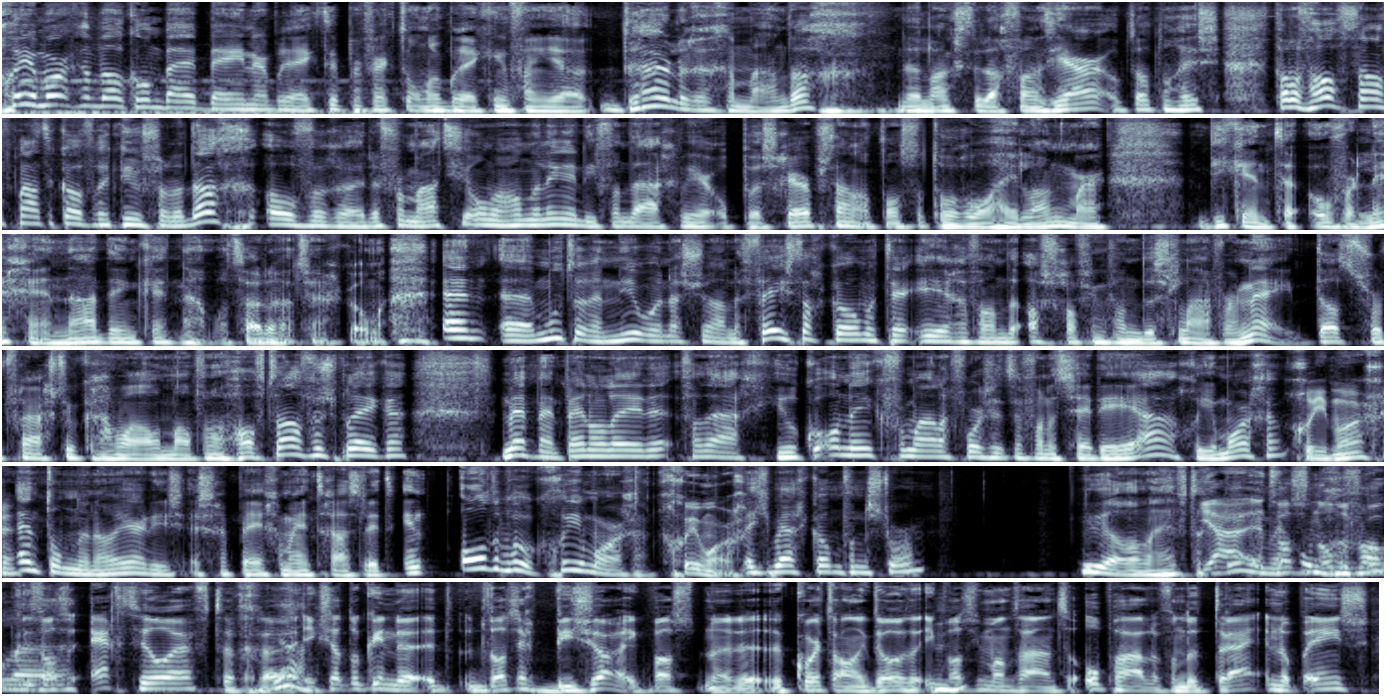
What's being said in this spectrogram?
Goedemorgen en welkom bij BNR Breekt, de perfecte onderbreking van je druilerige maandag. De langste dag van het jaar, ook dat nog eens. Vanaf half twaalf praat ik over het nieuws van de dag. Over eh, de formatieonderhandelingen die vandaag weer op eh, scherp staan. Althans, dat horen we al heel lang. Maar weekend overleggen en nadenken. Nou, wat zou eruit zijn gekomen? En uh, moet er een nieuwe nationale feestdag komen ter ere van de afschaffing van de slavernij? Dat soort vraagstukken gaan we allemaal vanaf half twaalf bespreken. Met mijn panelleden. Vandaag Hielke Onnik, voormalig voorzitter van het CDA. Goedemorgen. Goedemorgen. En Tom de Nooijer, die is SGP gemeenteraadslid in Oldenbroek. Goedemorgen. Goedemorgen. Weet je bijgekomen van de storm? Jullie hadden een heftig Ja, het was een boek. Het was echt heel heftig. Ja. Ik zat ook in de. Het was echt bizar. Ik was. Nou, de, korte anekdote. Ik was mm. iemand aan het ophalen van de trein. En opeens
